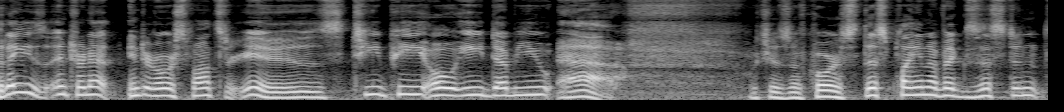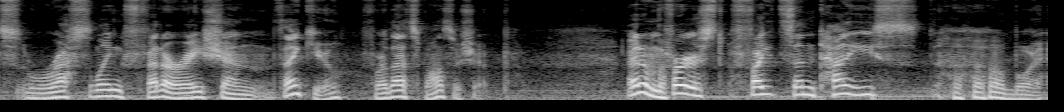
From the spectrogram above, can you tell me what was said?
Today's internet intercourse sponsor is TPOEWF, which is, of course, This Plane of Existence Wrestling Federation. Thank you for that sponsorship. Item the first, Fights and Tights. Oh boy.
